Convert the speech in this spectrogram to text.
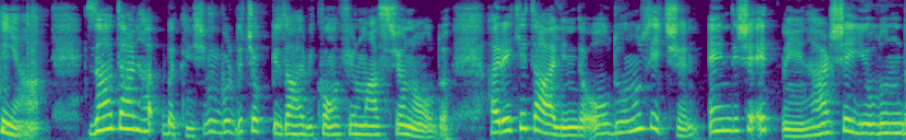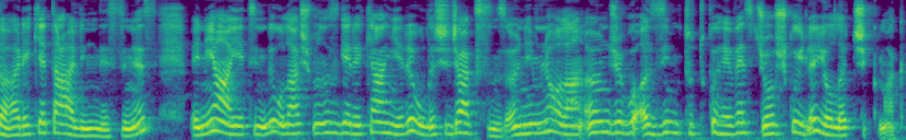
Ya zaten bakın şimdi burada çok güzel bir konfirmasyon oldu. Hareket halinde olduğunuz için endişe etmeyin. Her şey yolunda, hareket halindesiniz ve nihayetinde ulaşmanız gereken yere ulaşacaksınız. Önemli olan önce bu azim, tutku, heves, coşkuyla yola çıkmak.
